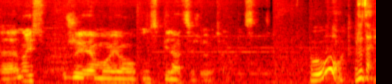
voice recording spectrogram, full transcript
E, No i użyję moją inspirację, żeby mieć niestety. Uuu, rzucaj.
